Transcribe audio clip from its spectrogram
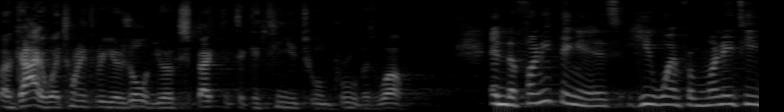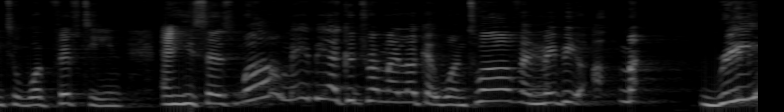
a guy who at 23 years old, you're expected to continue to improve as well. And the funny thing is, he went from 118 to 115, and he says, "Well, maybe I could try my luck at 112, and maybe uh, my, really."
